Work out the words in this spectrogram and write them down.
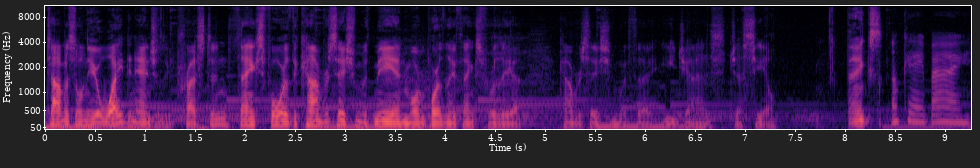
Thomas O'Neil-White and Angelea Preston, thanks for the conversation with me, and more importantly, thanks for the uh, conversation with uh, I'Jaz Ja'ciel. Thanks. Okay, bye.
